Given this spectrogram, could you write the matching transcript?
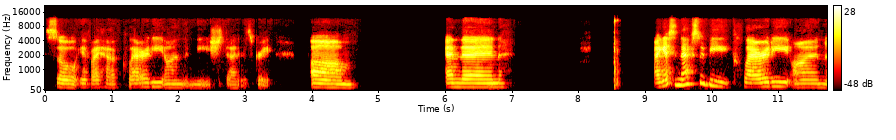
So if I have clarity on the niche, that is great. Um, and then I guess next would be clarity on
